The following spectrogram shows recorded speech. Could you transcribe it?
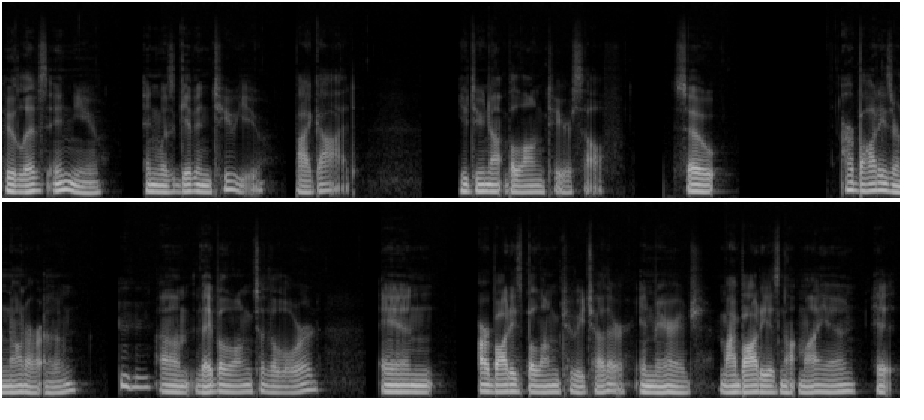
who lives in you and was given to you by God? You do not belong to yourself." So, our bodies are not our own; mm-hmm. um, they belong to the Lord, and our bodies belong to each other in marriage. My body is not my own. It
